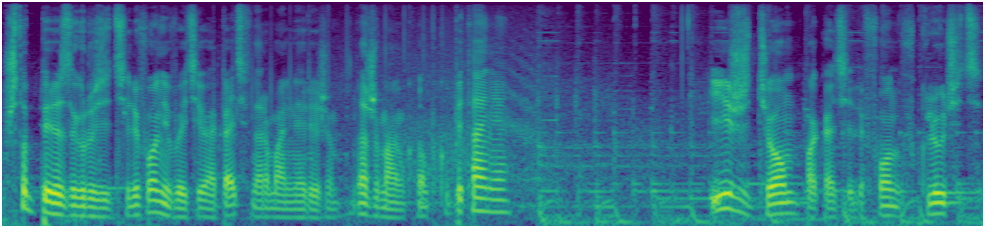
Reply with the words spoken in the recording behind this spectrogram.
Чтобы перезагрузить телефон и войти опять в нормальный режим, нажимаем кнопку питания и ждем, пока телефон включится.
